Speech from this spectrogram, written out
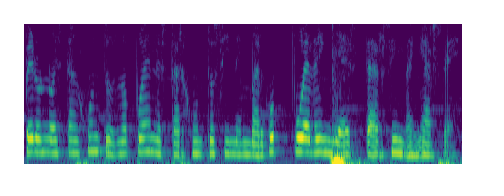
pero no están juntos, no pueden estar juntos, sin embargo, pueden ya estar sin dañarse.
